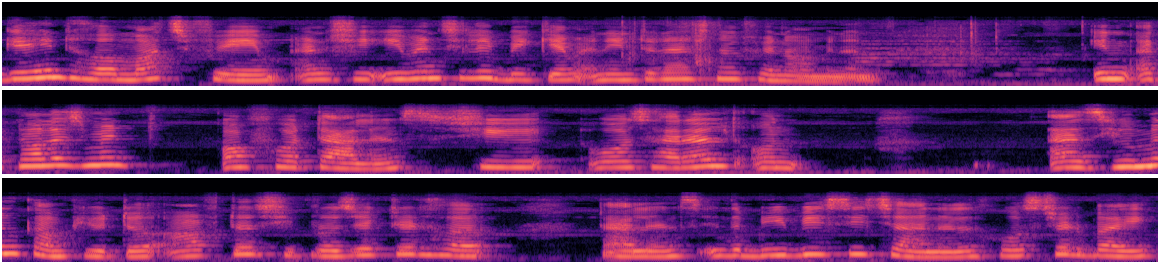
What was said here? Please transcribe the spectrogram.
gained her much fame and she eventually became an international phenomenon. In acknowledgement of her talents, she was heralded on as human computer after she projected her talents in the BBC channel hosted by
